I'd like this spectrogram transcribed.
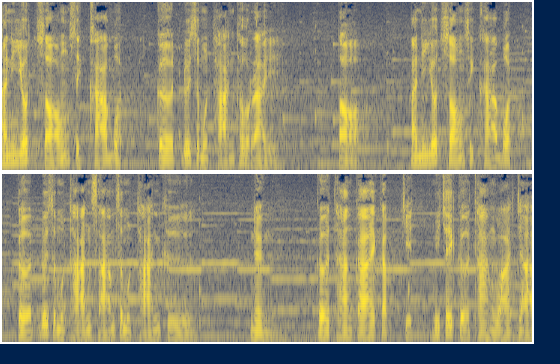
อนิยตสองสิกขาบทเกิดด้วยสมุดฐานเท่าไร ตอบ อนิยตสองสิกขาบทเกิดด้วยสมุดฐานสามสมุดฐานคือ 1. เกิดทางกายกับจิตไม่ใช่เกิดทางวาจา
